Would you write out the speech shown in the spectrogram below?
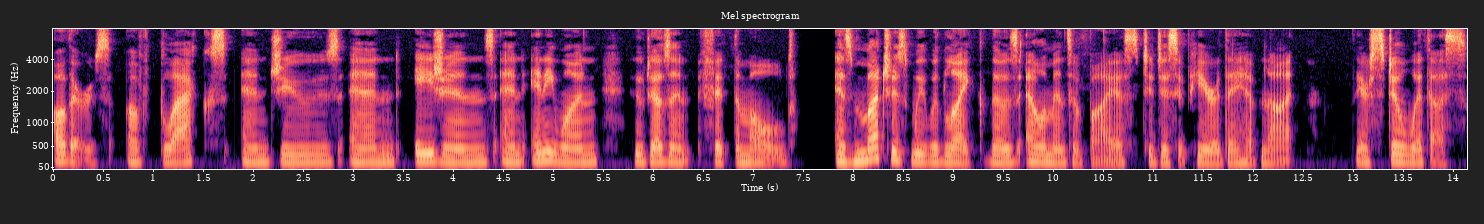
others, of blacks and Jews and Asians and anyone who doesn't fit the mold. As much as we would like those elements of bias to disappear, they have not. They're still with us.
